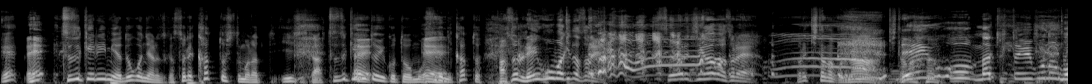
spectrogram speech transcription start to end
え？え？続ける意味はどこにあるんですか？それカットしてもらっていいですか？続けるということをもうすでにカット。あそれ蓮舫巻きだそれそれ違うわそれ。これ来たなこれな。来たな。蓮舫巻きというものも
